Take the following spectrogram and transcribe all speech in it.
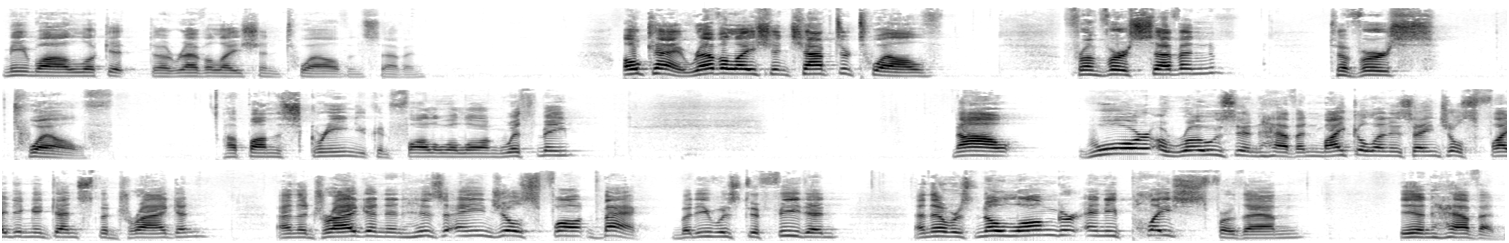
Meanwhile, look at uh, Revelation 12 and 7. Okay, Revelation chapter 12, from verse 7 to verse 12. Up on the screen, you can follow along with me. Now, war arose in heaven, Michael and his angels fighting against the dragon, and the dragon and his angels fought back, but he was defeated, and there was no longer any place for them in heaven.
